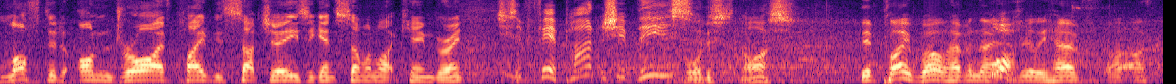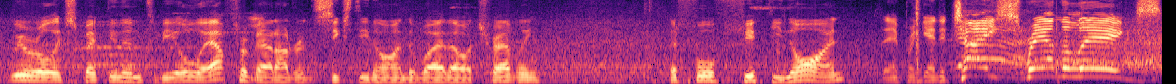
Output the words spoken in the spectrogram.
lofted on drive played with such ease against someone like Cam Green. Geez, a fair partnership, this. Oh, this is nice. They've played well, haven't they? Oh. They really have. I, I, we were all expecting them to be all out for about 169 the way they were travelling at 459. Zampa again to chase round the legs.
